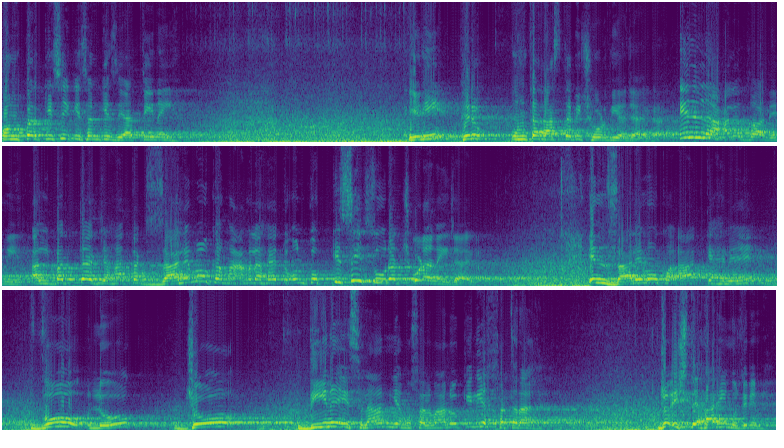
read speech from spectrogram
ان پر کسی قسم کی زیادتی نہیں ہے۔ یعنی پھر ان کا راستہ بھی چھوڑ دیا جائے گا۔ اللہ الظالمین البتہ جہاں تک ظالموں کا معاملہ ہے تو ان کو کسی صورت چھوڑا نہیں جائے گا۔ ان ظالموں کو آپ کہہ لیں، وہ لوگ جو دین اسلام یا مسلمانوں کے لیے خطرہ ہے جو اشتہاری مجرم ہے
